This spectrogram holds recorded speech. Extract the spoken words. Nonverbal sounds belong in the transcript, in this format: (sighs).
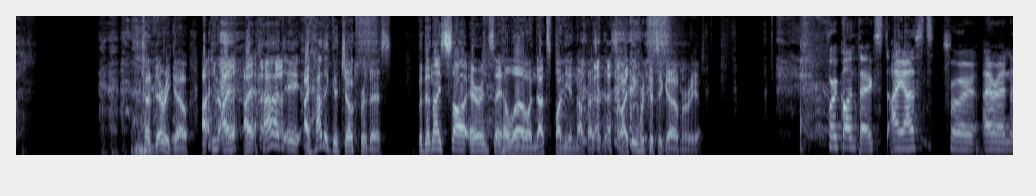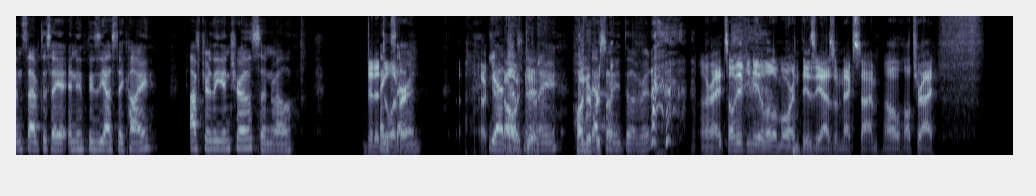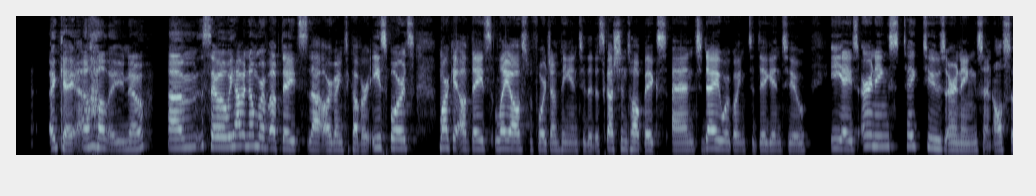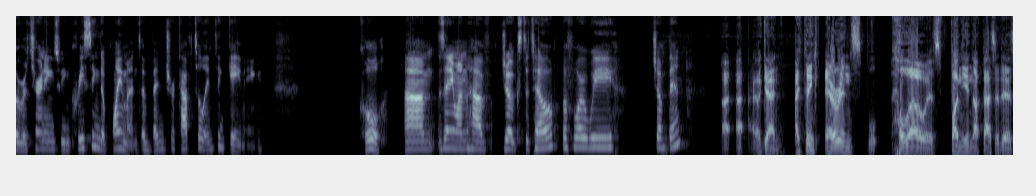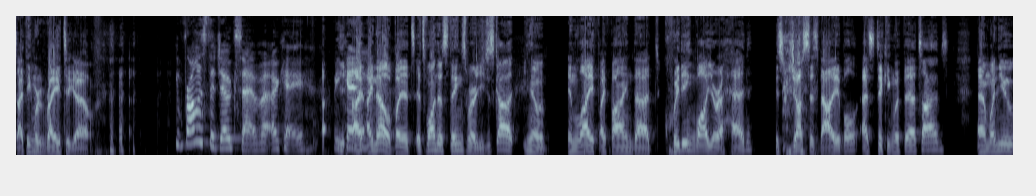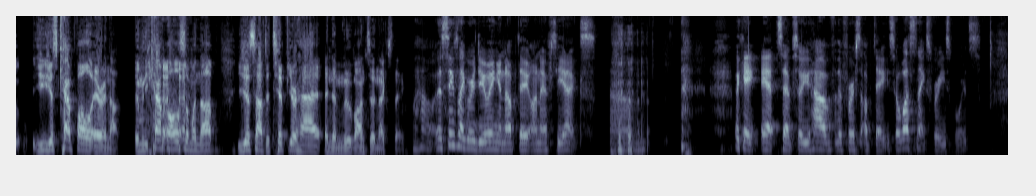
(laughs) there we go. I, you know, I, I had a I had a good joke for this, but then I saw Aaron say hello, and that's funny enough as it is. So I think we're good to go, Maria. For context, I asked for Aaron and Seb to say an enthusiastic hi after the intros, and well, Did it thanks, deliver? Aaron. (laughs) Okay. Yeah, Oh, it did. definitely. Hundred percent delivered. (laughs) All right. Tell me if you need a little more enthusiasm next time. I'll I'll try. Okay, I'll, (laughs) I'll let you know. Um, so we have a number of updates that are going to cover esports, market updates, layoffs before jumping into the discussion topics. And today we're going to dig into EA's earnings, Take Two's earnings, and also returning to increasing deployment of venture capital into gaming. Cool. Um, does anyone have jokes to tell before we jump in? I, I, again, I think Aaron's hello is funny enough as it is. I think we're ready to go. (laughs) You promised a joke, Seb. but Okay, we can. I, I know, but it's it's one of those things where you just got you know in life. I find that quitting while you're ahead is just as valuable as sticking with it at times. And when you you just can't follow Aaron up, and when you can't follow (laughs) someone up, you just have to tip your hat and then move on to the next thing. Wow, it seems like we're doing an update on FTX. Um, (laughs) (laughs) okay, yeah, Seb. So you have the first update. So what's next for esports?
